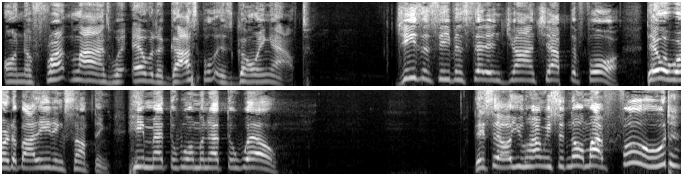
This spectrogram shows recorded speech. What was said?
on the front lines wherever the gospel is going out. Jesus even said in John chapter 4, they were worried about eating something. He met the woman at the well. They said, Are you hungry? He said, No, my food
